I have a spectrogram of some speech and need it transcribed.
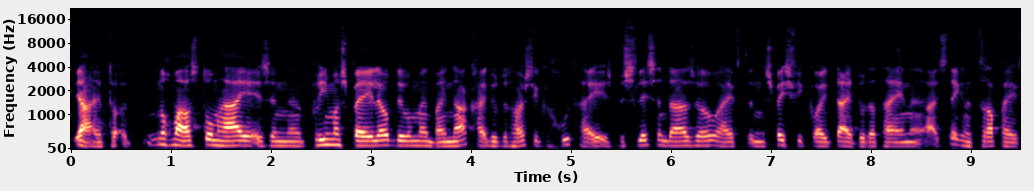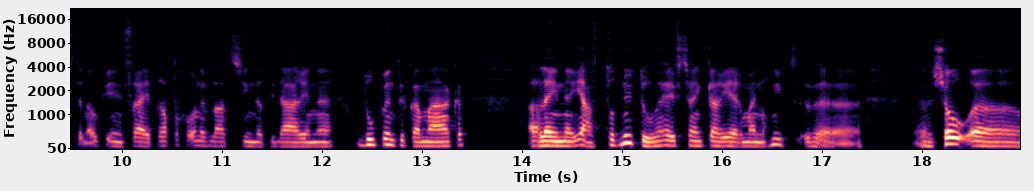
ja, nogmaals, Tom Haaien is een eh, prima speler op dit moment bij NAC. Hij doet het hartstikke goed. Hij is beslissend daar zo. Hij heeft een specifieke kwaliteit doordat hij een eh, uitstekende trap heeft. En ook in vrije trappen gewoon heeft laten zien dat hij daarin eh, doelpunten kan maken. Alleen, ja, tot nu toe heeft zijn carrière mij nog niet zo eh,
